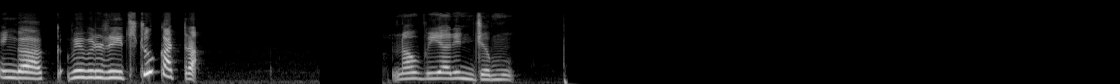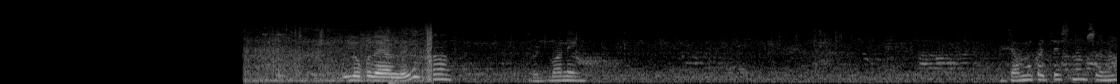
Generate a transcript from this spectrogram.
ఇంకా we will reach to Katra in Jammu ఈ లోపల వెళ్ళాలి గుడ్ మార్నింగ్ జమ్ముకి వచ్చేసినాం Sonu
